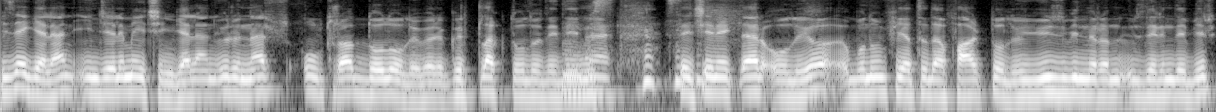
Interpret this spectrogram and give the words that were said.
bize gelen inceleme için gelen ürünler ultra dolu oluyor. Böyle gırtlak dolu dediğimiz seçenekler oluyor. Bunun fiyatı da farklı oluyor. 100 bin liranın üzerinde bir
